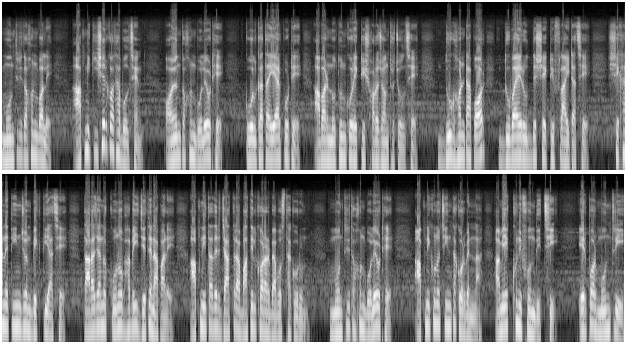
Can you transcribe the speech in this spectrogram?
মন্ত্রী তখন বলে, আপনি কিসের কথা বলছেন? অয়ন তখন বলে ওঠে কলকাতা এয়ারপোর্টে আবার নতুন করে একটি ষড়যন্ত্র চলছে। দু ঘণ্টা পর দুবাইয়ের উদ্দেশ্যে একটি ফ্লাইট আছে। সেখানে তিনজন ব্যক্তি আছে। তারা যেন কোনোভাবেই যেতে না পারে। আপনি তাদের যাত্রা বাতিল করার ব্যবস্থা করুন। মন্ত্রী তখন বলে ওঠে, আপনি কোনো চিন্তা করবেন না, আমি এক্ষুনি ফোন দিচ্ছি। এরপর মন্ত্রী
